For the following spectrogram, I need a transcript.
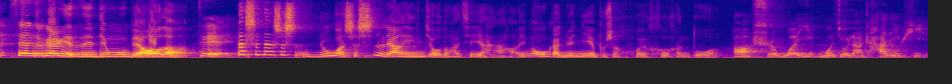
现在就开始给自己定目标了。对，但是但是是如果是适量饮酒的话，其实也还好，因为我感觉你也不是会喝很多，啊，是我一我酒量差的一批，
